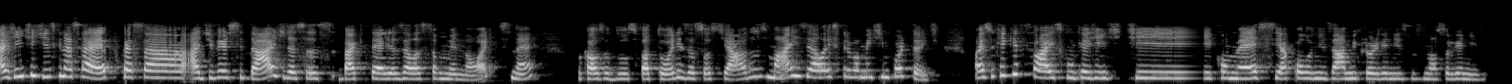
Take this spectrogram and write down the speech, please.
a gente diz que nessa época essa a diversidade dessas bactérias elas são menores, né? Por causa dos fatores associados, mas ela é extremamente importante. Mas o que, que faz com que a gente comece a colonizar micro-organismos no nosso organismo,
